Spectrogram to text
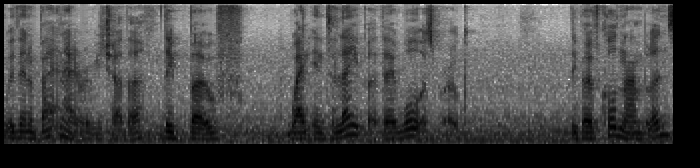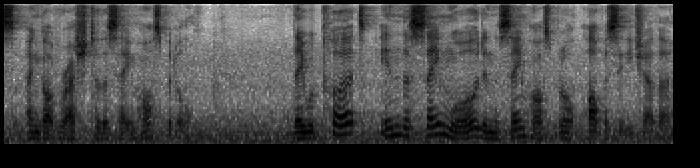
within about an hour of each other, they both went into labour. Their waters broke. They both called an ambulance and got rushed to the same hospital. They were put in the same ward in the same hospital opposite each other.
